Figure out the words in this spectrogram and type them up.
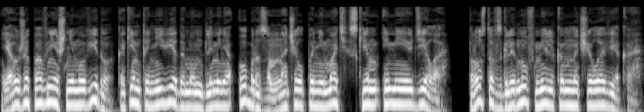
Я уже по внешнему виду, каким-то неведомым для меня образом начал понимать, с кем имею дело, просто взглянув мельком на человека.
